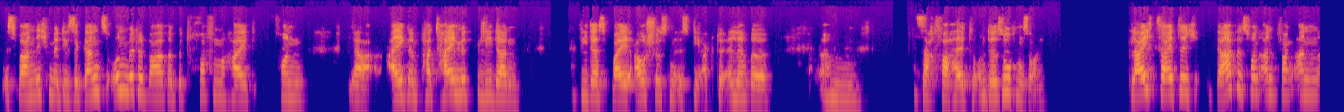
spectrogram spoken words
es war nicht mehr diese ganz unmittelbare Betroffenheit von ja, eigenen Parteimitgliedern, wie das bei Ausschüssen ist, die aktuellere ähm, Sachverhalte untersuchen sollen. Gleichzeitig gab es von Anfang an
